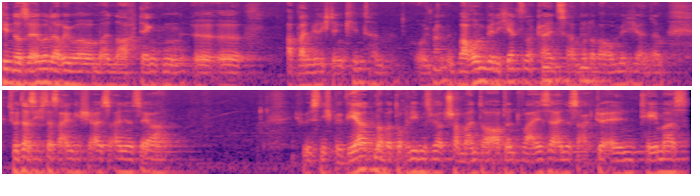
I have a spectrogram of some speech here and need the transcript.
Kinder selber darüber mal nachdenken, äh, äh, ab wann will ich denn ein Kind haben? Und, und, warum will ich jetzt noch keins haben oder warum will ich eins haben? So dass ich das eigentlich als eine sehr ich will es nicht bewerten, aber doch liebenswert charmante Art und Weise eines aktuellen Themas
